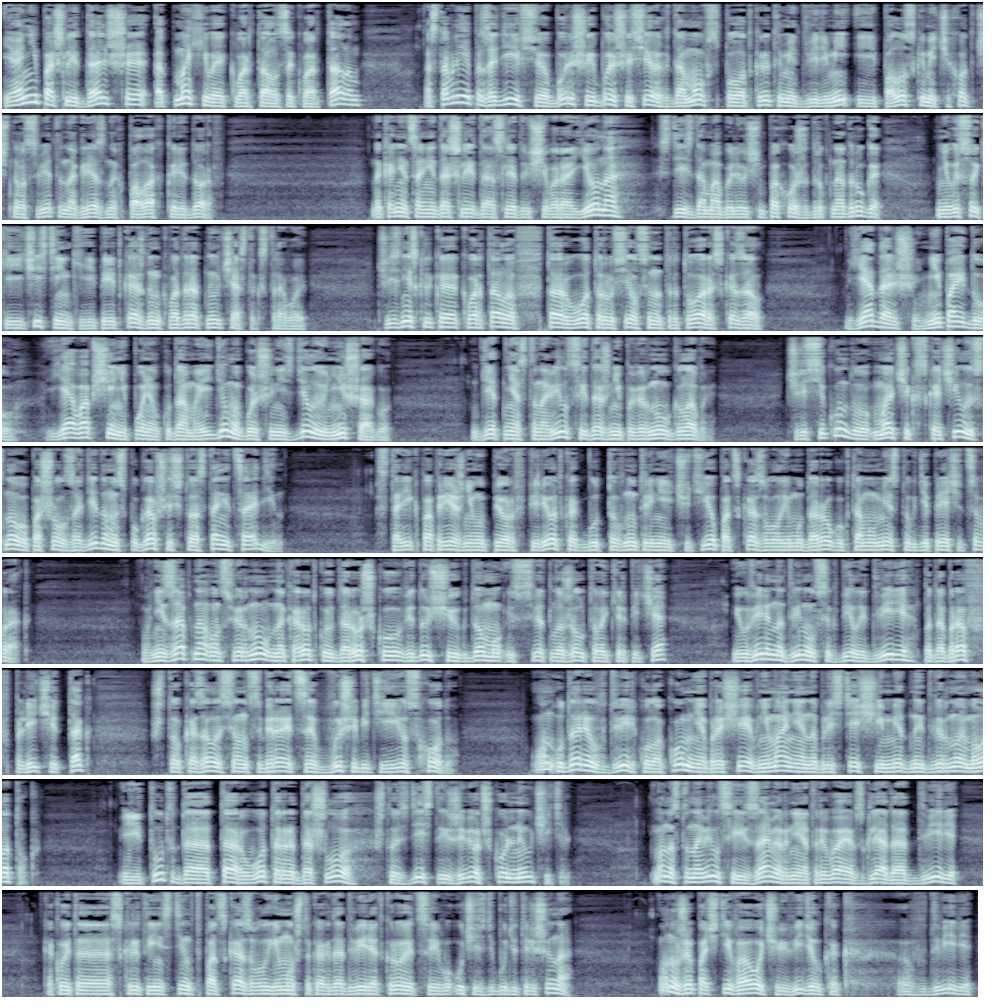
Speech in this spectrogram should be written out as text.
И они пошли дальше, отмахивая квартал за кварталом, оставляя позади все больше и больше серых домов с полуоткрытыми дверями и полосками чехоточного света на грязных полах коридоров. Наконец они дошли до следующего района. Здесь дома были очень похожи друг на друга, невысокие и чистенькие, и перед каждым квадратный участок с травой. Через несколько кварталов Тару Уотер уселся на тротуар и сказал, «Я дальше не пойду. Я вообще не понял, куда мы идем, и больше не сделаю ни шагу». Дед не остановился и даже не повернул головы. Через секунду мальчик вскочил и снова пошел за дедом, испугавшись, что останется один – Старик по-прежнему пер вперед, как будто внутреннее чутье подсказывало ему дорогу к тому месту, где прячется враг. Внезапно он свернул на короткую дорожку, ведущую к дому из светло-желтого кирпича, и уверенно двинулся к белой двери, подобрав плечи так, что, казалось, он собирается вышибить ее сходу. Он ударил в дверь кулаком, не обращая внимания на блестящий медный дверной молоток. И тут до Тару Уотера дошло, что здесь-то и живет школьный учитель. Он остановился и замер, не отрывая взгляда от двери. Какой-то скрытый инстинкт подсказывал ему, что когда дверь откроется, его участь будет решена. Он уже почти воочию видел, как в двери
